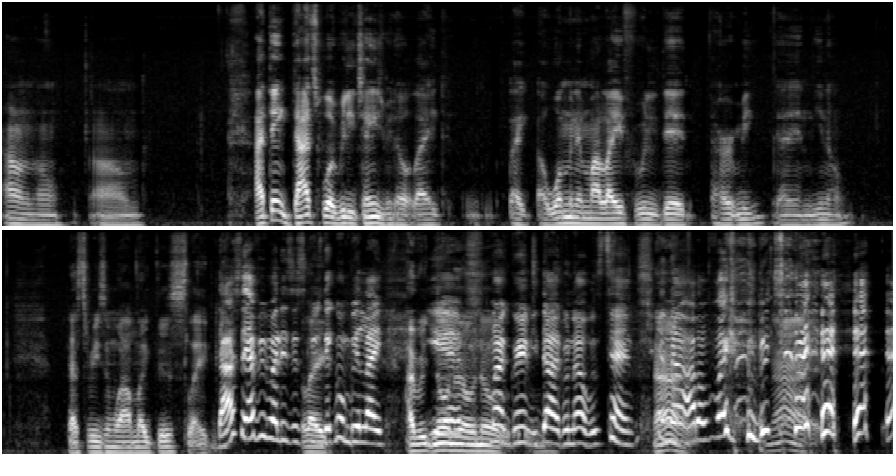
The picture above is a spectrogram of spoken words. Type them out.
I don't know. Um, I think that's what really changed me though. Like, like a woman in my life really did hurt me, and you know, that's the reason why I'm like this. Like, That's everybody's excuse. Like, They're gonna be like, I re- yeah, no, no, no. my granny died when I was ten, and now I don't fucking bitch. Nah.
